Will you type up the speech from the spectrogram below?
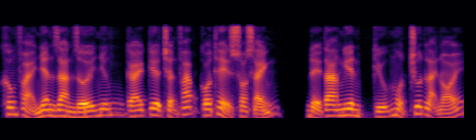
không phải nhân gian giới những cái kia trận pháp có thể so sánh, để ta nghiên cứu một chút lại nói.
